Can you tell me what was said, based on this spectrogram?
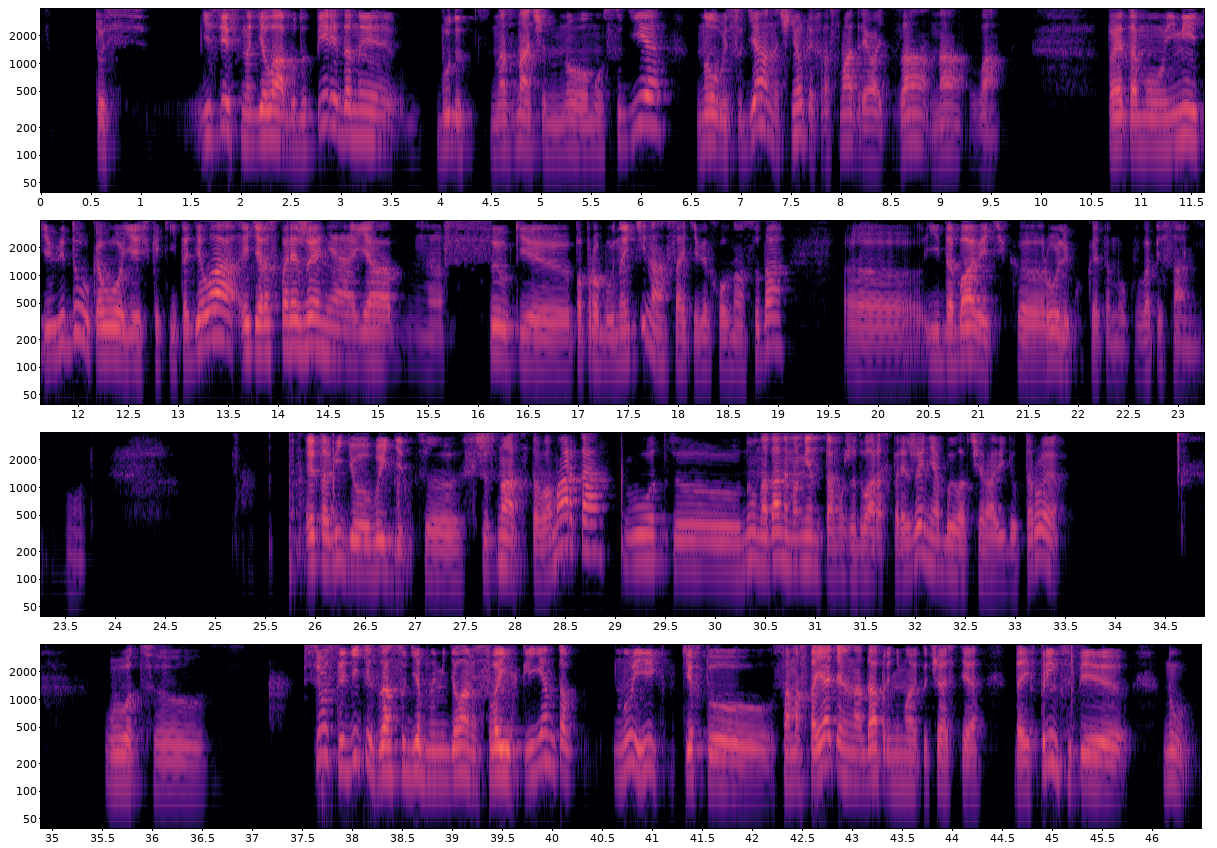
То есть, естественно, дела будут переданы, будут назначены новому судье, новый судья начнет их рассматривать заново. Поэтому имейте в виду, у кого есть какие-то дела, эти распоряжения я ссылки попробую найти на сайте Верховного Суда э, и добавить к ролику к этому в описании. Вот. Это видео выйдет 16 э, марта. Вот. Э, ну, на данный момент там уже два распоряжения было. Вчера видел второе. Вот. Э, Все, следите за судебными делами своих клиентов, ну и тех, кто самостоятельно, да, принимает участие. Да и в принципе, ну,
